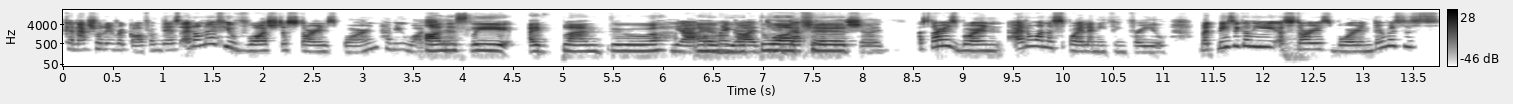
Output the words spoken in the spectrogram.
can actually recall from this, I don't know if you've watched The Star Is Born. Have you watched it? Honestly, I plan to. Yeah, I oh my god, to you watch definitely it. should. A Star is Born, I don't want to spoil anything for you, but basically, A Star is Born, there was this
